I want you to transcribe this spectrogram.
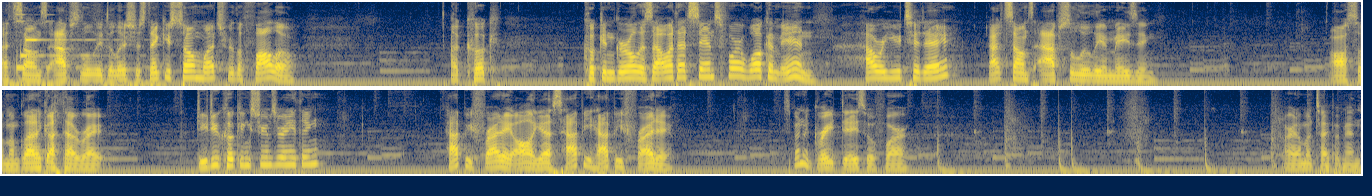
That sounds absolutely delicious. Thank you so much for the follow. A cook, cooking girl, is that what that stands for? Welcome in. How are you today? That sounds absolutely amazing. Awesome. I'm glad I got that right. Do you do cooking streams or anything? Happy Friday, all. Yes, happy, happy Friday. It's been a great day so far. All right, I'm going to type them in.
